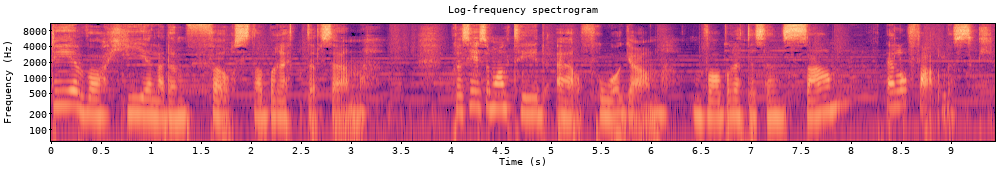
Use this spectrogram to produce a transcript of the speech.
Det var hela den första berättelsen. Precis som alltid är frågan, var berättelsen sann eller falsk?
